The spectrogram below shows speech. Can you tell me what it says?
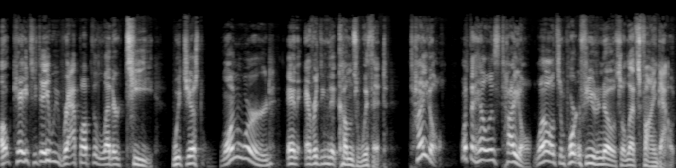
Okay, today we wrap up the letter T with just one word and everything that comes with it. Title. What the hell is title? Well, it's important for you to know, so let's find out.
